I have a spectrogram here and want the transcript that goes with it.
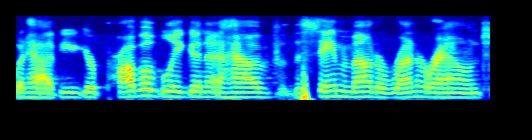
what have you, you're probably going to have the same amount of runaround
